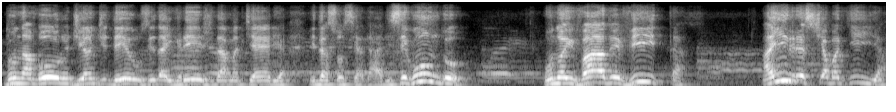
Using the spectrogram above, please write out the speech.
do namoro diante de Deus e da igreja, da matéria e da sociedade. Segundo, o noivado evita a irresponsabilidade,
